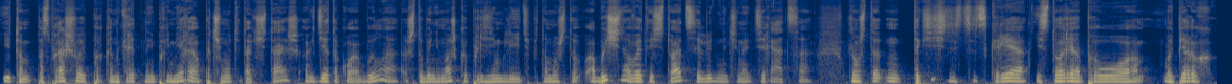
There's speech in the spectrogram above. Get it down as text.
и там поспрашивать про конкретные примеры, а почему ты так считаешь, а где такое было, чтобы немножко приземлить. Потому что обычно в этой ситуации люди начинают теряться. Потому что ну, токсичность — это скорее история про, во-первых,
